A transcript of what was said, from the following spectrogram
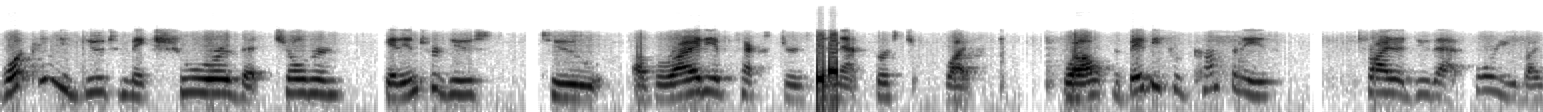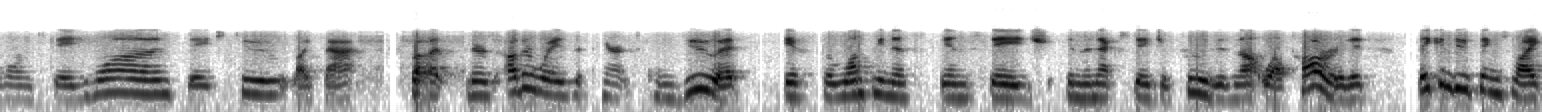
what can you do to make sure that children get introduced to a variety of textures in that first life? Well, the baby food companies try to do that for you by going stage one, stage two, like that. But there's other ways that parents can do it if the lumpiness in stage in the next stage of food is not well tolerated. They can do things like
